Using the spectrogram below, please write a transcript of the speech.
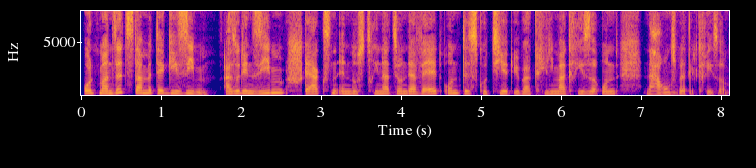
und man sitzt da mit der G7, also den sieben stärksten Industrienationen der Welt und diskutiert über Klimakrise und Nahrungsmittelkrise.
